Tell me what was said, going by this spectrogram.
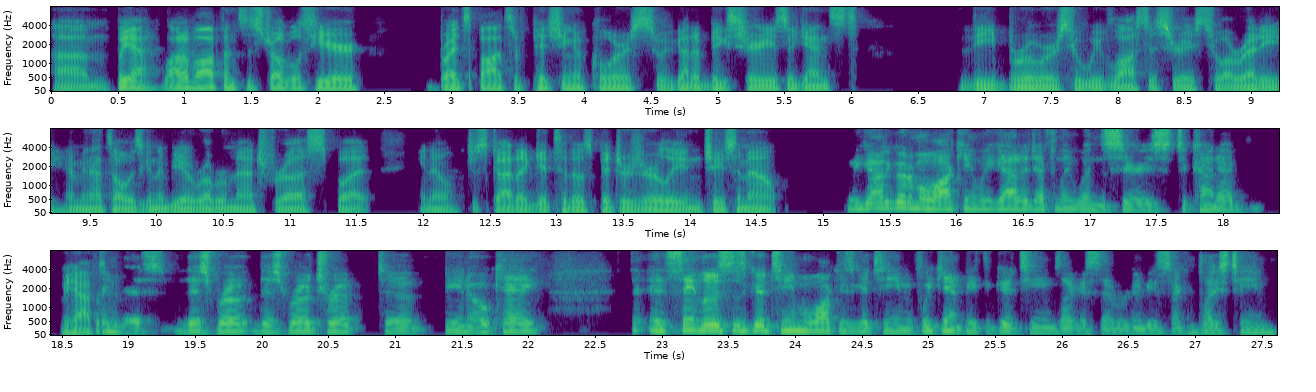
Um, but yeah, a lot of offensive struggles here. Bright spots of pitching, of course. We've got a big series against the Brewers, who we've lost a series to already. I mean, that's always going to be a rubber match for us, but you know, just got to get to those pitchers early and chase them out. We got to go to Milwaukee, and we got to definitely win the series to kind of We have bring to. this this road this road trip to being okay. St. Louis is a good team. Milwaukee's a good team. If we can't beat the good teams, like I said, we're going to be a second place team,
